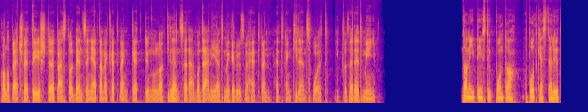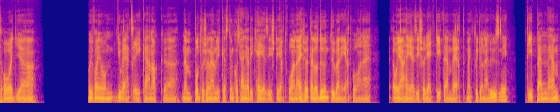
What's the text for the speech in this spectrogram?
kalapácsvetést Pásztor Bence nyerte meg 72-09 szerába, Dánielt megelőzve 70-79 volt itt az eredmény. Dani, itt néztük pont a, a podcast előtt, hogy, eh, hogy vajon Gyurác Rékának eh, nem pontosan emlékeztünk, hogy hányadik helyezést ért volna, esetleg a döntőben ért volna olyan helyezés, hogy egy-két embert meg tudjon előzni. Éppen nem,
